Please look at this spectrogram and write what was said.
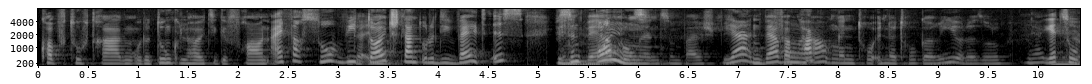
Kopftuch tragen oder dunkelhäutige Frauen. Einfach so, wie oder Deutschland oder die Welt ist. Wir in sind Werbungen bunt. zum Beispiel. Ja, in Werbungen Verpackungen auch. in der Drogerie oder so. Ja, jetzt so,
